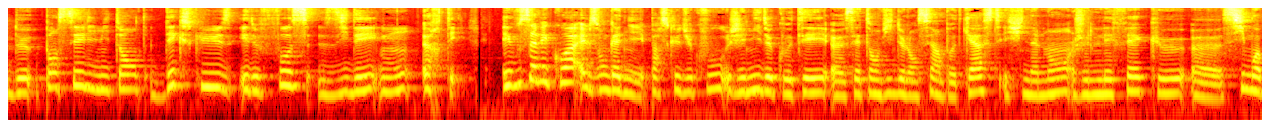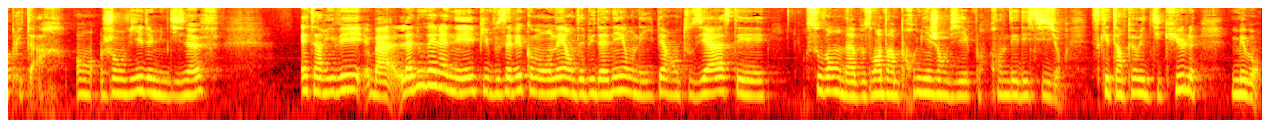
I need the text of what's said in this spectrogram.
de pensées limitantes, d'excuses et de fausses idées m'ont heurté. Et vous savez quoi Elles ont gagné. Parce que du coup j'ai mis de côté euh, cette envie de lancer un podcast. Et finalement je ne l'ai fait que euh, six mois plus tard, en janvier 2019 est arrivée bah, la nouvelle année. Puis vous savez comment on est en début d'année, on est hyper enthousiaste et souvent on a besoin d'un 1er janvier pour prendre des décisions. Ce qui est un peu ridicule, mais bon,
